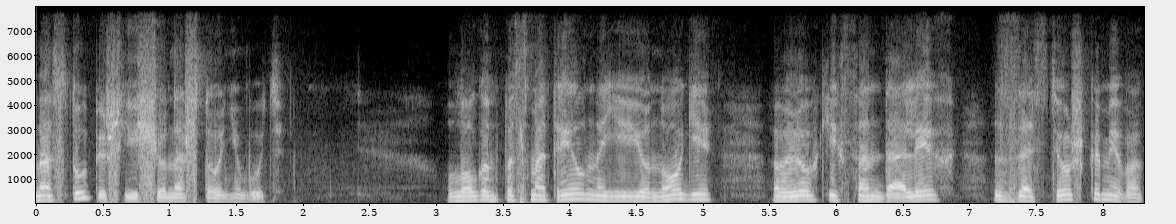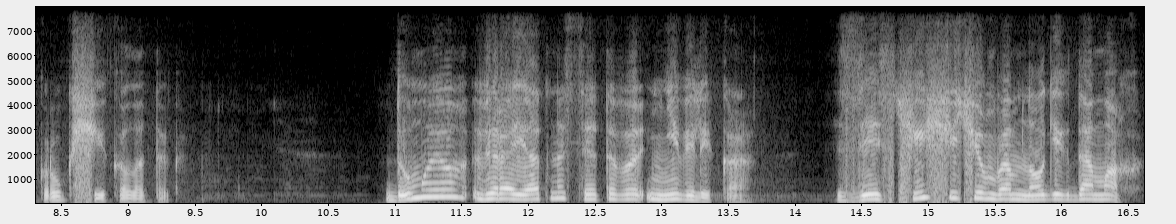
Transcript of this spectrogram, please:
наступишь еще на что-нибудь». Логан посмотрел на ее ноги в легких сандалиях с застежками вокруг щиколоток. «Думаю, вероятность этого невелика. Здесь чище, чем во многих домах».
